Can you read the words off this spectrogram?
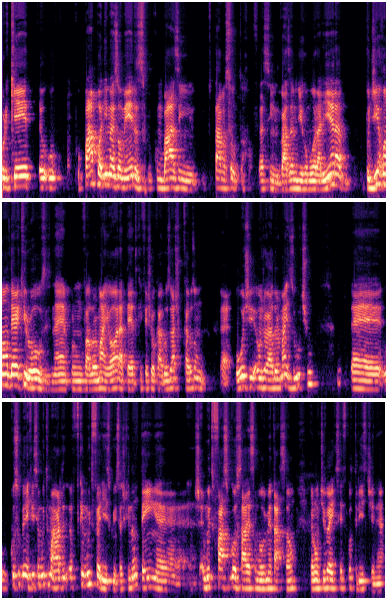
porque o, o papo ali, mais ou menos, com base em. Estava assim, vazando de rumor ali, era. Podia rolar um Derrick Rose, né? Por um valor maior até do que fechou o Caruso. Eu acho que o Caruso é, hoje é um jogador mais útil é, o custo-benefício é muito maior. Eu fiquei muito feliz com isso. Acho que não tem. É, é, muito fácil gostar dessa movimentação. Eu não tive aí que você ficou triste, né?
